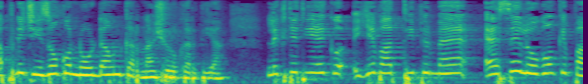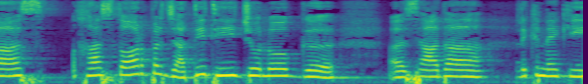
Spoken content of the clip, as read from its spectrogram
अपनी चीज़ों को नोट डाउन करना शुरू कर दिया। लिखती थी एक ये बात थी, फिर मैं ऐसे लोगों के पास खास तौर पर जाती थी जो लोग ज़्यादा लिखने की,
